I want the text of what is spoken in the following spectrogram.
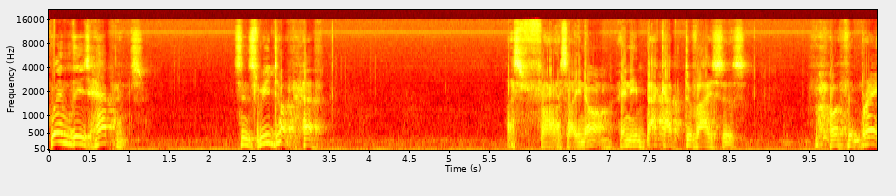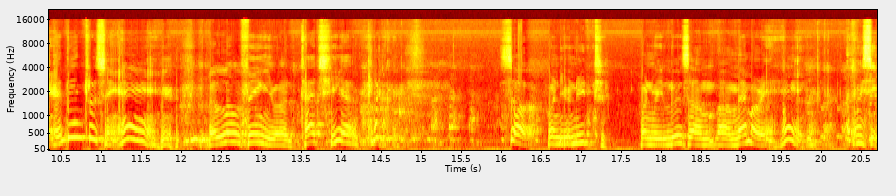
when this happens, since we don't have, as far as I know, any backup devices for the brain, interesting. Hey, a little thing you attach here. so when you need to, when we lose our, our, memory, hey, let me see.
